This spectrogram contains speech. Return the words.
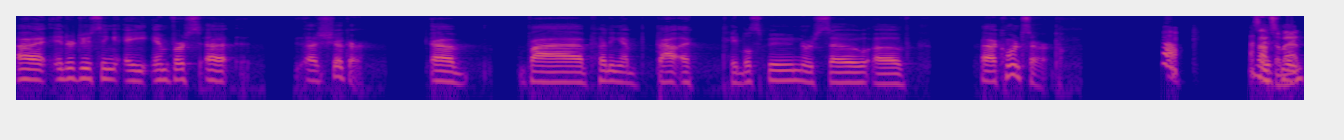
Uh, introducing a inverse uh, uh, sugar uh, by putting about a tablespoon or so of uh, corn syrup. Oh, That's not so bad.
